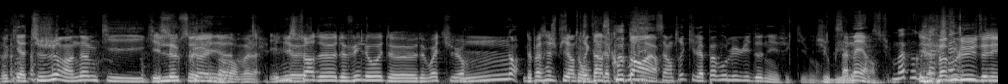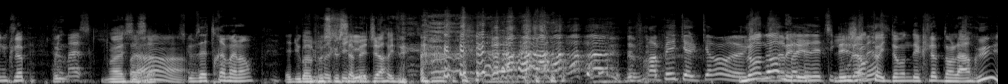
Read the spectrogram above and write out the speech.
Donc il y a toujours un homme qui, qui le cogne. euh, voilà. Une histoire de, de vélo, de, de voiture, Non. de passage C'est un piéton. truc qu'il a D'un pas voulu-. C'est un truc qu'il a pas voulu lui donner effectivement. Sa mère. question. Moi, faut que Il a pas voulu lui donner une clope. Un masque. Ouais, c'est Voilà. ça. Parce que vous êtes très malin. Et du coup, Bah, je parce que ça m'est déjà arrivé. de frapper quelqu'un. euh, Non, non, mais les, gens, quand ils demandent des clopes dans la rue,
